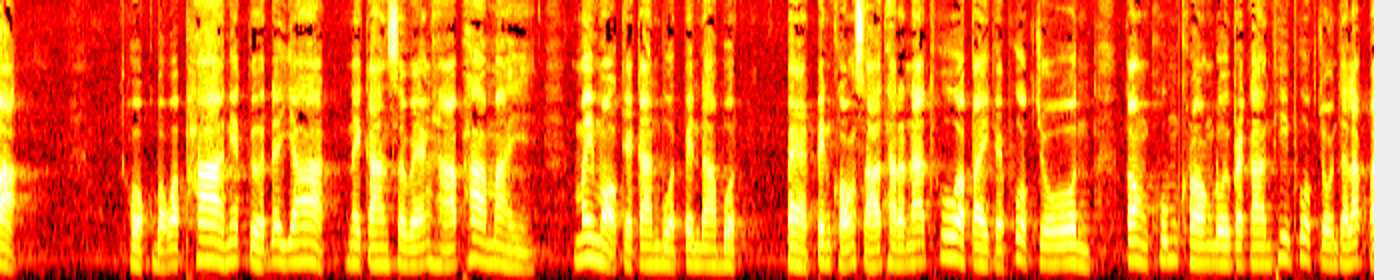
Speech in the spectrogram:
ปะหกบอกว่าผ้าเนี่ยเกิดได้ยากในการสแสวงหาผ้าใหม่ ไม่เหมาะแก่การบวชเป็นดาบท 8. เป็นของสาธารณะทั่วไปแก่พวกโจร ต้องคุ้มครองโดยประการที่พวกโจรจะลักไป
